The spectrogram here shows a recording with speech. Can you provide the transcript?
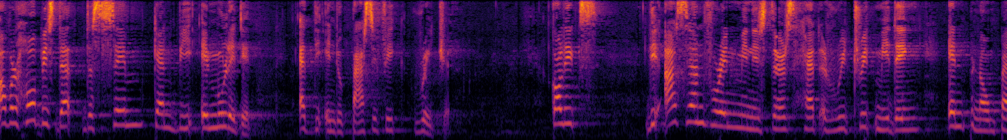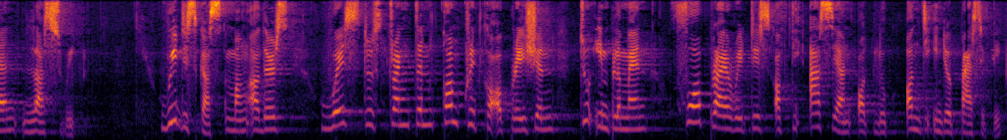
Our hope is that the same can be emulated at the Indo-Pacific region. Colleagues, the ASEAN foreign ministers had a retreat meeting in Phnom Penh last week. We discussed, among others, ways to strengthen concrete cooperation to implement four priorities of the ASEAN outlook on the Indo-Pacific.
